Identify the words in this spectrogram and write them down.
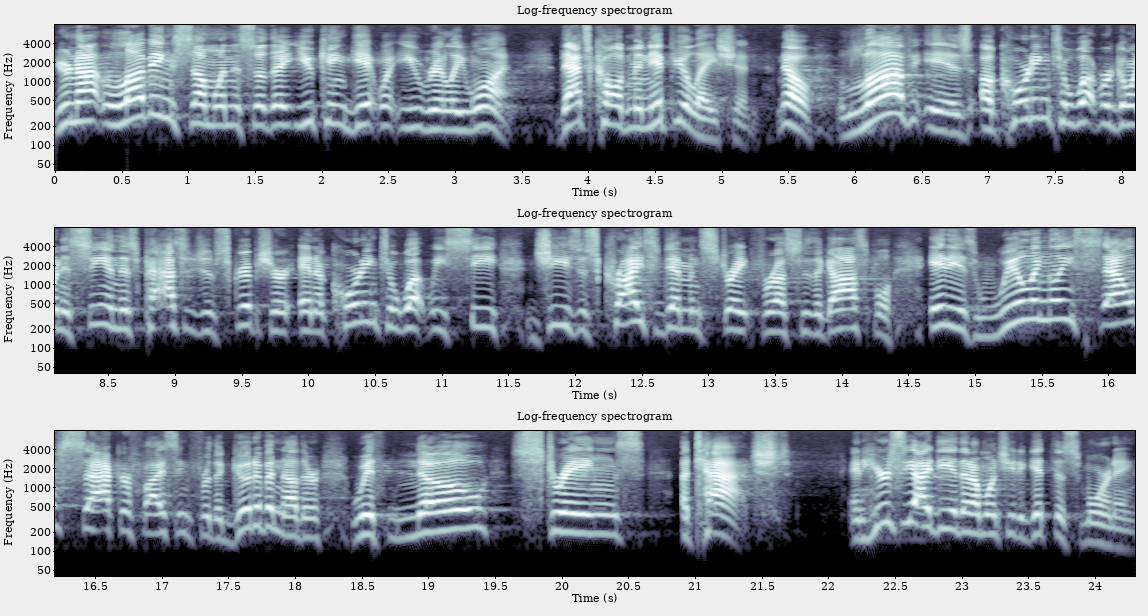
You're not loving someone so that you can get what you really want. That's called manipulation. No, love is, according to what we're going to see in this passage of Scripture and according to what we see Jesus Christ demonstrate for us through the gospel, it is willingly self sacrificing for the good of another with no strings attached. And here's the idea that I want you to get this morning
